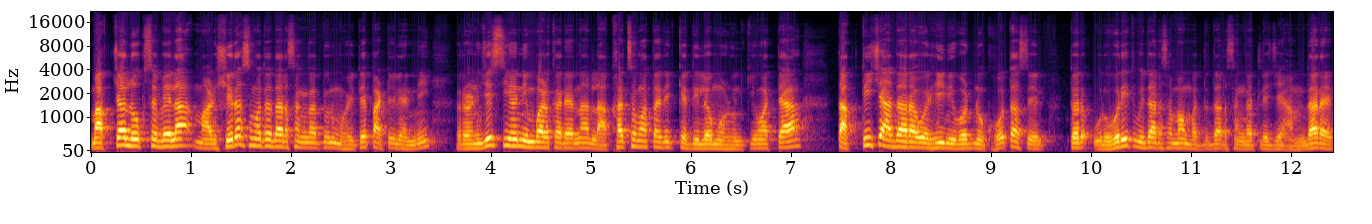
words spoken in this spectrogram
मागच्या लोकसभेला माळशिरस मतदारसंघातून मोहिते पाटील यांनी रणजितसिंह निंबाळकर यांना लाखाचं मताधिक्य दिलं म्हणून किंवा त्या ताकदीच्या आधारावर ही निवडणूक होत असेल तर उर्वरित विधानसभा मतदारसंघातले जे आमदार आहेत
